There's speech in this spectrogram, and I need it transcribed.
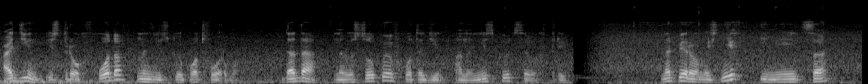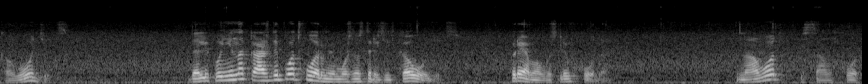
один из трех входов на низкую платформу. Да-да, на высокую вход один, а на низкую целых три. На первом из них имеется колодец. Далеко не на каждой платформе можно встретить колодец. Прямо возле входа. Ну а вот и сам вход.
